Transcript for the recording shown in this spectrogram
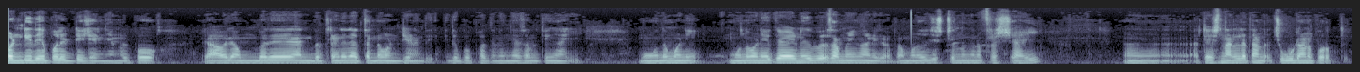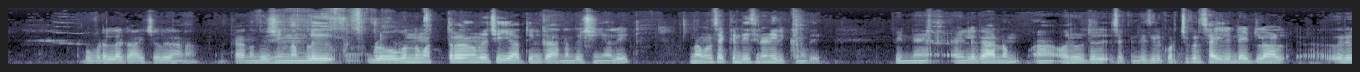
വണ്ടി ഇതേപോലെ ആണ് ഞങ്ങളിപ്പോൾ രാവിലെ ഒമ്പത് അൻപത്തിരണ്ടിന് എത്തേണ്ട വണ്ടിയാണിത്. ഇതിപ്പോൾ പതിനൊന്ന് സംതിങ് ആയി. മൂന്ന് മണി മൂന്ന് മണിയൊക്കെ ആയിരുന്നു ഇപ്പോൾ സമയം കാണിക്കുക അപ്പോൾ നമ്മൾ ജസ്റ്റ് ഒന്ന് ഇങ്ങനെ ഫ്രഷ് ആയി അത്യാവശ്യം നല്ല തണു ചൂടാണ് പുറത്ത്. അപ്പോൾ ഇവിടെ ഉള്ള കാഴ്ചകൾ കാണാം. കാരണം എന്താ വെച്ച് കഴിഞ്ഞാൽ നമ്മൾ വ്ളോഗൊന്നും അത്ര നമ്മൾ ചെയ്യാത്തതിന് കാരണം എന്താ വെച്ച് കഴിഞ്ഞാൽ നമ്മൾ സെക്കൻഡ് ഏസിലാണ് ഇരിക്കുന്നത് പിന്നെ അതിന്റെ കാരണം ഓരോരുത്തർ സെക്കൻഡ് ഏസിൽ കുറച്ചൊക്കെ ഒരു സൈലന്റ് ആയിട്ടുള്ള ആൾ ഒരു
